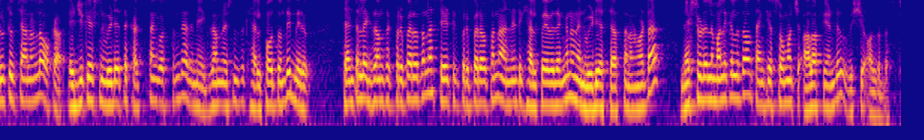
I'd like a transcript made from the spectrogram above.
యూట్యూబ్ ఛానల్లో ఒక ఎడ్యుకేషన్ వీడియో అయితే ఖచ్చితంగా వస్తుంది. అది మీ ఎగ్జామినేషన్స్కి హెల్ప్ అవుతుంది. మీరు సెంట్రల్ ఎగ్జామ్స్కి ప్రిపేర్ అవుతున్నా స్టేట్కి ప్రిపేర్ అవుతున్నా అన్నింటికి హెల్ప్ అయ్యే విధంగా నేను వీడియోస్ చేస్తాను అనమాట నెక్స్ట్ వీడియోలో మళ్ళీ కలుద్దాం. Thank you so much all of you and wish you all the best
